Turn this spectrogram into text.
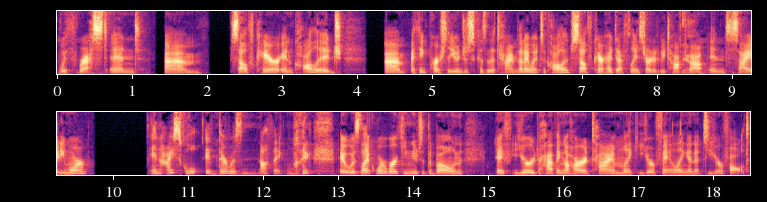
with rest and um, self care in college. Um, I think partially even just because of the time that I went to college, self care had definitely started to be talked yeah. about in society more. In high school, it there was nothing. Like it was like we're working you to the bone. If you're having a hard time, like you're failing and it's your fault.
